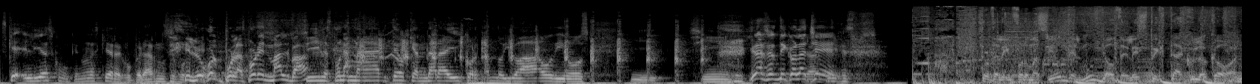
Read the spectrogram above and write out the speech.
Es que Elías como que no las quiere recuperar, no sé por Y qué. luego pues, las ponen mal, ¿va? Sí, las pone mal, y tengo que andar ahí cortando yo audios y sí. Gracias, Nicolache. Jesús. Toda la información del mundo del espectáculo con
